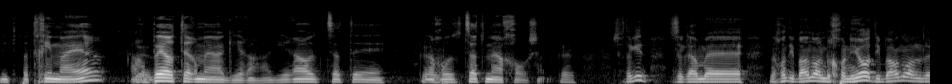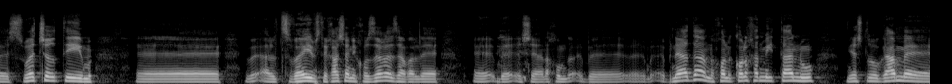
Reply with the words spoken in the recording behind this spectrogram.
מתפתחים מהר, הרבה יותר מההגירה. ההגירה עוד קצת, אה, כן. אנחנו עוד קצת מאחור שם. כן. עכשיו תגיד, זה גם, אה, נכון, דיברנו על מכוניות, דיברנו על סוואטשרטים, אה, על צבעים, סליחה שאני חוזר לזה, אבל אה, אה, שאנחנו, בני אדם, נכון, לכל אחד מאיתנו יש לו גם אה,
